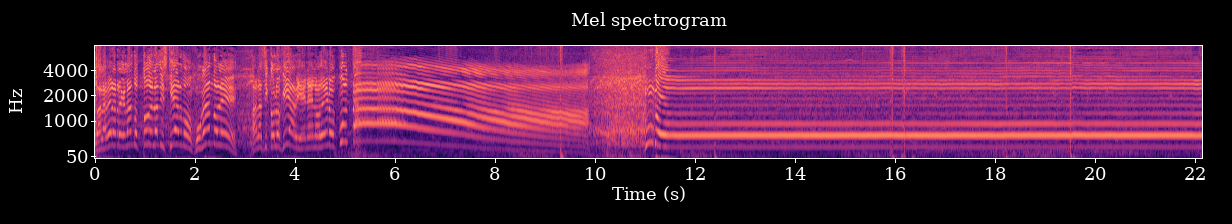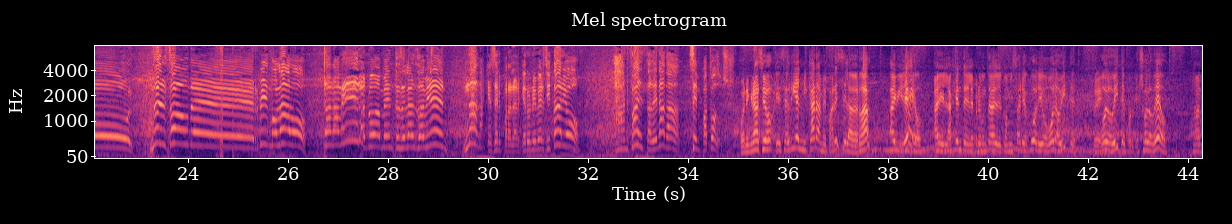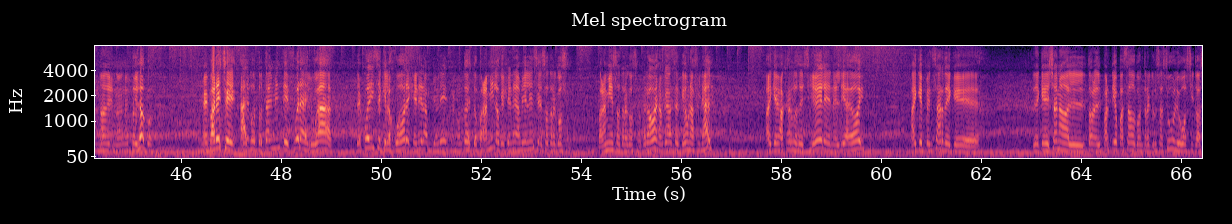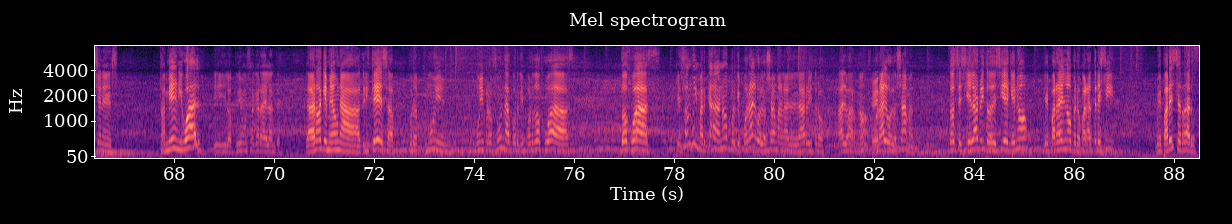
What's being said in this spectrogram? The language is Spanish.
Talavera regalando todo el lado izquierdo, jugándole a la psicología, viene Lodeiro, punta. ¡Gol! ¡Del Sounder! ¡Mismo lado! ¡Talavera nuevamente se lanza bien! ¡Nada que hacer para el arquero universitario! ¡A falta de nada! Se empató a dos. Juan Ignacio, que se ría en mi cara, me parece, la verdad. Hay video. Hay, la gente le preguntaba al comisario de juego, le digo, ¿vos lo viste? ¿Vos lo viste? Porque yo lo veo. No, no, no, no estoy loco. Me parece algo totalmente fuera de lugar. Después dice que los jugadores generan violencia con todo esto. Para mí lo que genera violencia es otra cosa. Para mí es otra cosa. Pero bueno, ¿qué va a hacer? Que es una final. Hay que bajar los decibeles en el día de hoy. Hay que pensar de que, de que ya no el, el partido pasado contra Cruz Azul hubo situaciones también igual y lo pudimos sacar adelante. La verdad que me da una tristeza muy, muy profunda porque por dos jugadas, dos jugadas que son muy marcadas, ¿no? Porque por algo lo llaman al árbitro Álvar, ¿no? Sí. Por algo lo llaman. Entonces, si el árbitro decide que no, que para él no, pero para tres sí, me parece raro.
